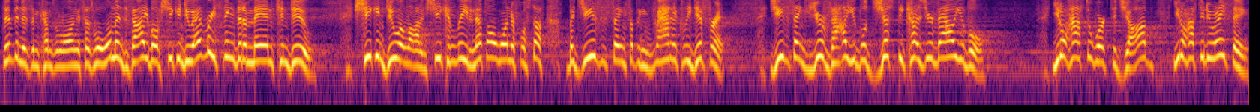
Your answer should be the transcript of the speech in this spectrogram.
Feminism comes along and says, well, a woman's valuable if she can do everything that a man can do. She can do a lot and she can lead, and that's all wonderful stuff. But Jesus is saying something radically different. Jesus is saying, You're valuable just because you're valuable. You don't have to work the job. You don't have to do anything.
